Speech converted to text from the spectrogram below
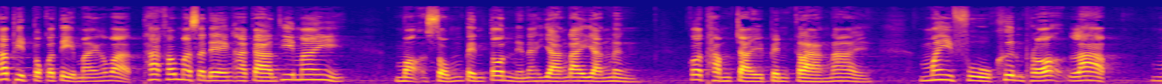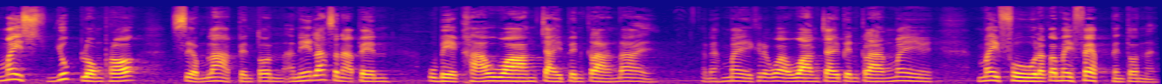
ถ้าผิดปกติหมายคือว่า ถ้าเขามาแสดงอาการที่ไม่เหมาะสมเป็นต้นเนี่ยนะอย่างใดอย่างหนึ่ง ก็ทำใจเป็นกลางได้ ไม่ฟูขึ้นเพราะลาบไม่ยุบลงเพราะเสื่อมลาบเป็นต้น อันนี้ลักษณะเป็นอุเบกขาวางใจเป็นกลางได้นะไม่เรียกว่าวางใจเป็นกลางไม่ไม่ฟูแล้วก็ไม่แฟบเป็นต้นนะ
